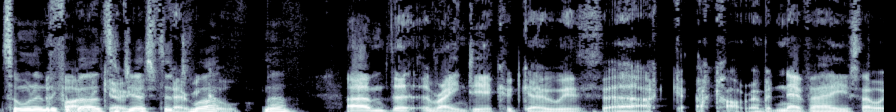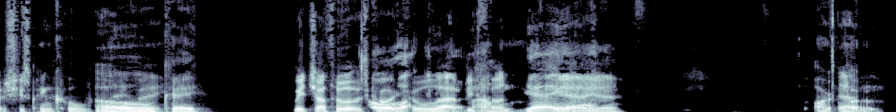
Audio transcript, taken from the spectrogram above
Someone in the, The cabal suggested very what? cool. No? um, the, the reindeer could go with uh, I, I can't remember Neve. Is that what she's been called? Oh, Neve. okay. Which I thought was Oh, quite that cool. That'd be work well. fun. Yeah, yeah. yeah. Or, Um,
